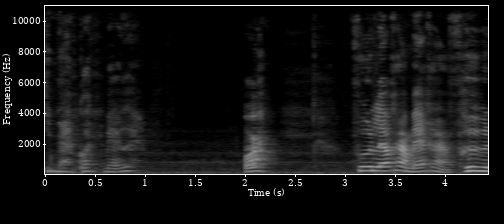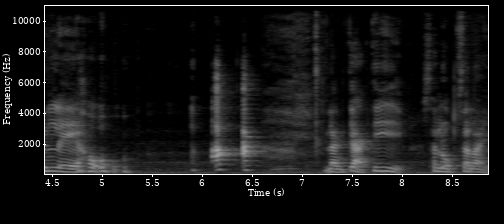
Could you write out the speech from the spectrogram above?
กินน้ำก่อนแม่เอ้ยโอ้ยฟื้นแล้วค่ะแม่ค่ะ ฟื้นแล้ว หลังจากที่สลบสลาย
